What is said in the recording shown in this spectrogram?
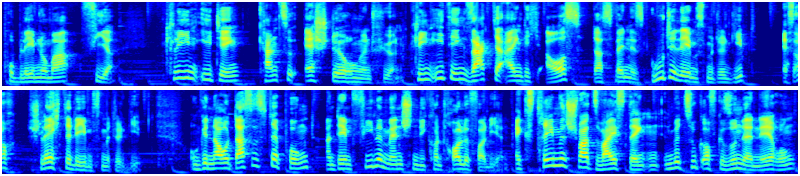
Problem Nummer 4. Clean Eating kann zu Essstörungen führen. Clean Eating sagt ja eigentlich aus, dass wenn es gute Lebensmittel gibt, es auch schlechte Lebensmittel gibt. Und genau das ist der Punkt, an dem viele Menschen die Kontrolle verlieren. Extremes Schwarz-Weiß-Denken in Bezug auf gesunde Ernährung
